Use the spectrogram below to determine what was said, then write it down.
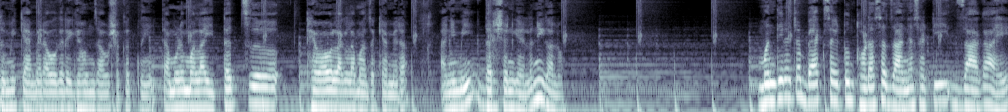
तुम्ही कॅमेरा वगैरे घेऊन जाऊ शकत नाही. त्यामुळे मला इथंच ठेवावा लागला माझा कॅमेरा आणि मी दर्शन घ्यायला निघालो. मंदिराच्या बॅक साईडून थोडासा जाण्यासाठी जागा आहे.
